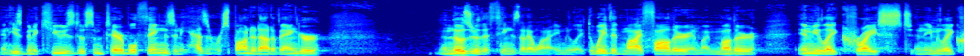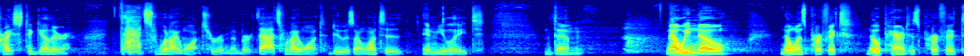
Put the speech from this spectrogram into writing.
And he's been accused of some terrible things, and he hasn't responded out of anger. And those are the things that I want to emulate. The way that my father and my mother emulate Christ and emulate Christ together. That's what I want to remember. That's what I want to do is I want to emulate them. Now we know no one's perfect. No parent is perfect.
